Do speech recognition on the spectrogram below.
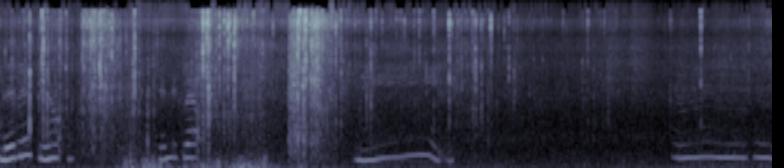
เด้เด้พี่น้องเห็นอีกแล้วนี่อืม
